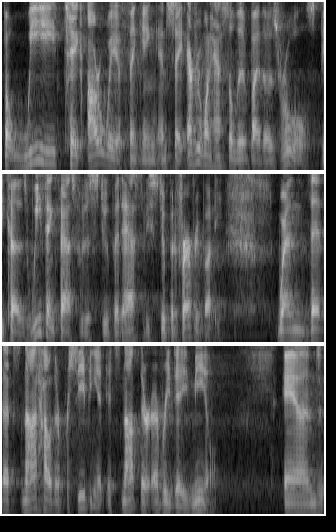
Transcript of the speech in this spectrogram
But we take our way of thinking and say everyone has to live by those rules because we think fast food is stupid. It has to be stupid for everybody. When that, that's not how they're perceiving it, it's not their everyday meal. And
